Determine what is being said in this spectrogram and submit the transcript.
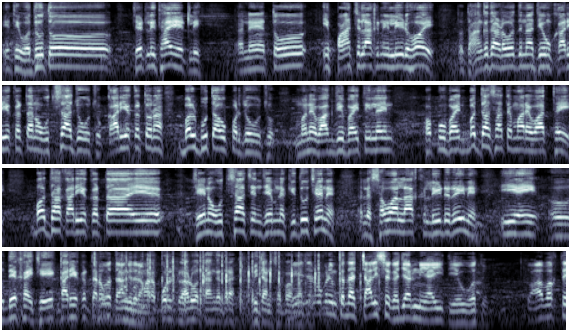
એથી વધુ તો જેટલી થાય એટલી. અને તો એ પાંચ લાખની લીડ હોય તો ધાંગધ્રા હળવદના જે હું કાર્યકર્તાનો ઉત્સાહ જોઉં છું કાર્યકર્તાના બલભૂતા ઉપર જોઉં છું. મને વાઘજીભાઈથી લઈને પપ્પુભાઈ બધા સાથે મારે વાત થઈ. બધા કાર્યકર્તા એ જેનો ઉત્સાહ છે ને જેમને કીધું છે ને એટલે સવા લાખ લીડ રહીને એ અહીં દેખાય છે. એ કાર્યકર્તાનો. મારા પોલિટ હળવદ ધાંગધ્રા વિધાનસભામાં. હજાર ઓગણીસ કદાચ ચાલીસેક હજારની આવી હતી એવું હતું. તો આ વખતે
